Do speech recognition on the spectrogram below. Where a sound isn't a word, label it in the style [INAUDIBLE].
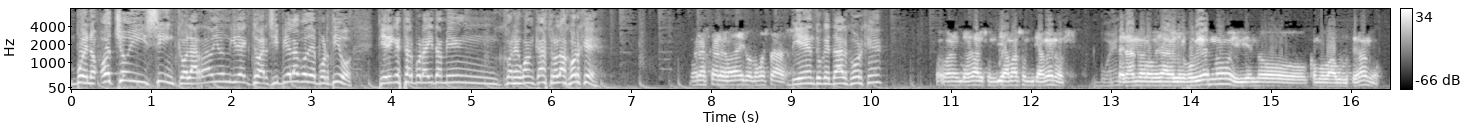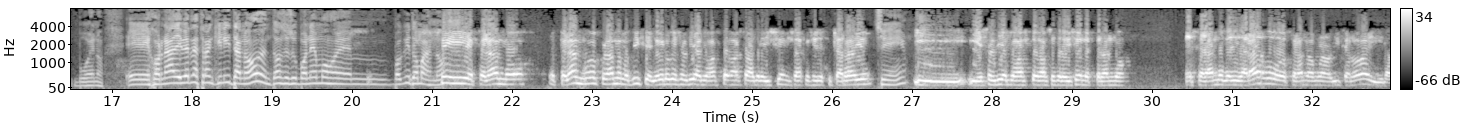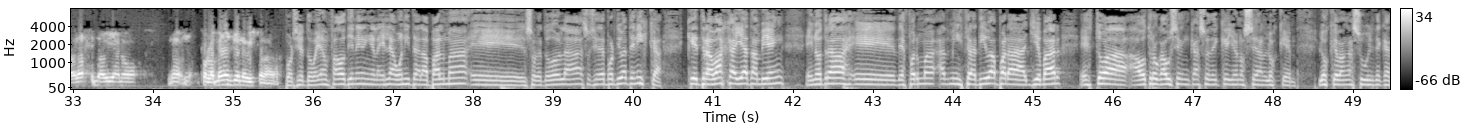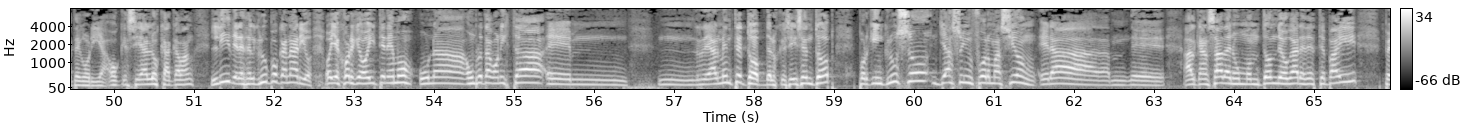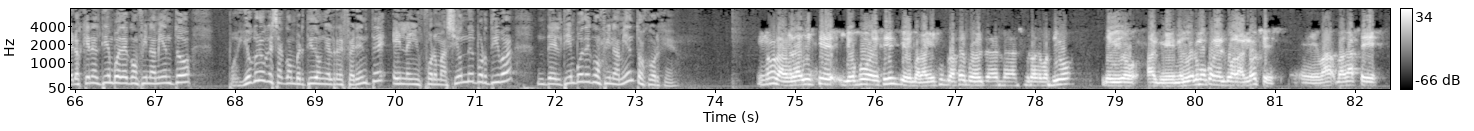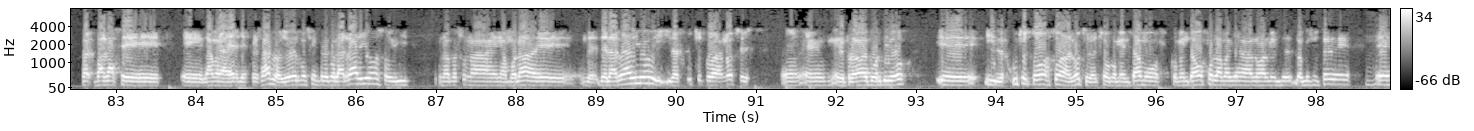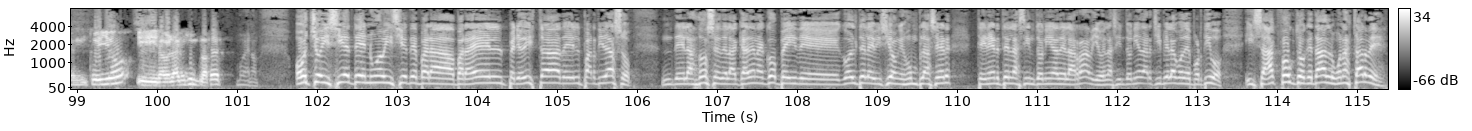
Bueno, 8 y 5, la radio en directo, Archipiélago Deportivo. Tiene que estar por ahí también Jorge Juan Castro. Hola, Jorge. Buenas tardes, Badaico, ¿cómo estás? Bien, ¿tú qué tal, Jorge? Pues bueno, ya sabes, un día más, un día menos. Bueno. Esperando novedades del gobierno y viendo cómo va evolucionando. Bueno, eh, jornada de viernes tranquilita, ¿no? Entonces suponemos eh, un poquito más, ¿no? Sí, esperando, esperando, esperando noticias. Yo creo que es el día que más pega esta televisión, sabes que soy de escuchar radio. Sí. Y, y es el día que más pega esta televisión, esperando, esperando que digan algo o esperando alguna noticia nueva y la verdad es que todavía no, no, por lo menos yo no he visto nada. Por cierto, vaya enfado tienen en la isla bonita de La Palma, eh, sobre todo la Sociedad Deportiva Tenisca, que trabaja ya también en otras, eh, de forma administrativa para llevar esto a, a, otro cauce en caso de que ellos no sean los que, los que van a subir de categoría o que sean los que acaban líderes del grupo canario. Oye, Jorge, hoy tenemos una, un protagonista, eh, realmente top, de los que se dicen top, porque incluso ya su información era eh, alcanzada en un montón de hogares de este país, pero es que en el tiempo de confinamiento pues yo creo que se ha convertido en el referente en la información deportiva del tiempo de confinamiento, Jorge. No, la verdad es que yo puedo decir que para mí es un placer poder tenerme en el centro deportivo debido a que me duermo con él todas las noches. Eh, vágase, vágase eh, la manera de expresarlo. Yo duermo siempre con la radio, soy una persona enamorada de, de, de la radio y, y, la escucho todas las noches en, en el programa deportivo eh, y lo escucho todas todas las noches. De hecho, comentamos comentamos por la mañana normalmente lo que sucede en tú y yo y la verdad que es un placer. Bueno, 8 y 7, 9 y 7 para, para él, periodista del partidazo de las 12 de la cadena COPE y de Gol Televisión. Es un placer tenerte en la sintonía de la radio, en la sintonía de Archipiélago Deportivo. Isaac Fauto, ¿qué tal? Buenas tardes.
